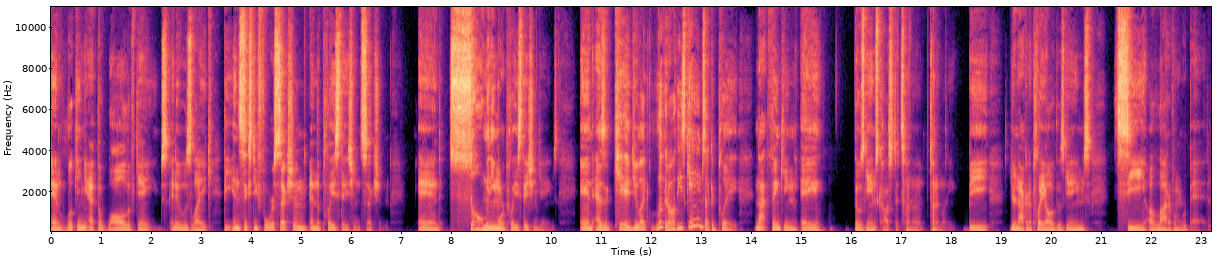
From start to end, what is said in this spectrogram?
and looking at the wall of games, and it was like the N64 section and the PlayStation section, and so many more PlayStation games. And as a kid, you're like, look at all these games I could play. Not thinking, A, those games cost a ton of ton of money. B, you're not going to play all of those games. C, a lot of them were bad.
